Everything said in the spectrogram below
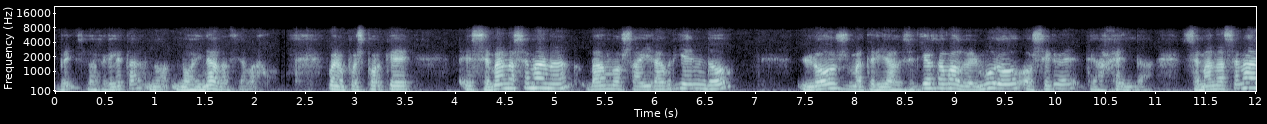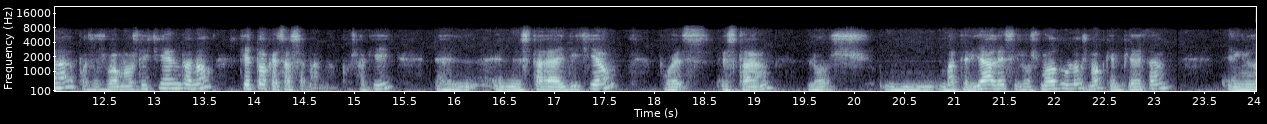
veis la regleta, no, no hay nada hacia abajo. Bueno, pues porque semana a semana vamos a ir abriendo los materiales. En cierto modo, el muro os sirve de agenda. Semana a semana, pues os vamos diciendo, ¿no? ¿Qué toca esa semana? Pues aquí en esta edición pues están los mm, materiales y los módulos ¿no? que empiezan en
